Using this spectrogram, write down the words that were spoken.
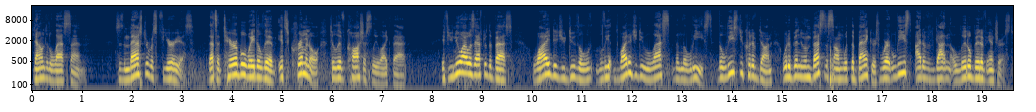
down to the last cent. Says the master was furious. That's a terrible way to live. It's criminal to live cautiously like that. If you knew I was after the best, why did you do the why did you do less than the least? The least you could have done would have been to invest the sum with the bankers, where at least I'd have gotten a little bit of interest.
